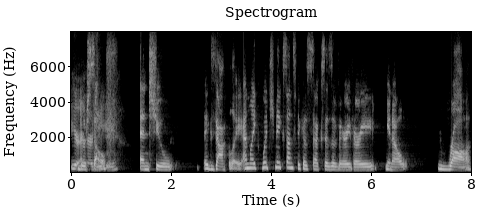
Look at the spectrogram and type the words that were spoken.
Your yourself. energy. and to exactly and like which makes sense because sex is a very very you know raw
